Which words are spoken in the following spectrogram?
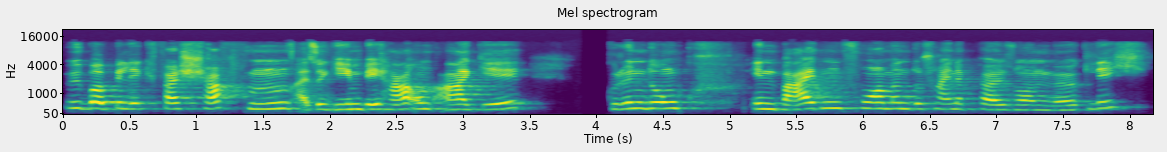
Überblick verschaffen, also GmbH und AG, Gründung in beiden Formen durch eine Person möglich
